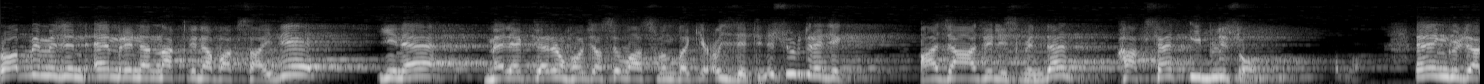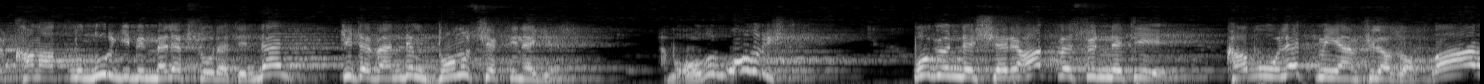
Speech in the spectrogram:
Rabbimizin emrine, nakline baksaydı yine meleklerin hocası vasfındaki izzetini sürdürecek. Acazil isminden kalk sen iblis ol. En güzel kanatlı nur gibi melek suretinden git efendim domuz şekline gir. Bu olur mu? Olur işte. Bugün de şeriat ve sünneti kabul etmeyen filozoflar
